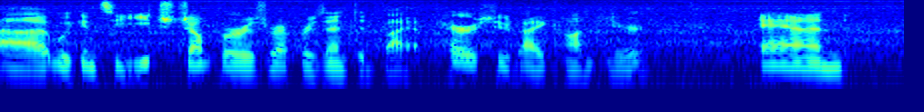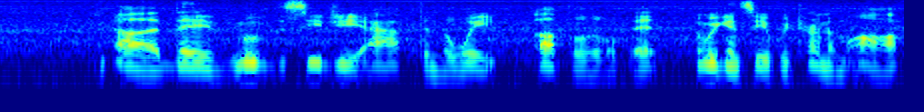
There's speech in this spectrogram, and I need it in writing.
Uh, we can see each jumper is represented by a parachute icon here. And uh, they've moved the CG aft and the weight up a little bit, and we can see if we turn them off,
